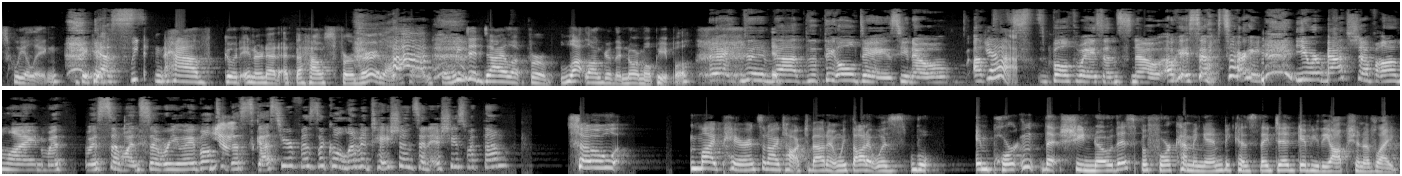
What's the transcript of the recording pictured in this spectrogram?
squealing because yes. we didn't have good internet at the house for a very long time. so we did dial up for a lot longer than normal people. Uh, the, the, old days, you know, up yeah. both ways in snow. Okay, so sorry, you were matched up online with with someone. So were you able to discuss your physical limitations and issues with them? So my parents and I talked about it, and we thought it was important that she know this before coming in because they did give you the option of like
